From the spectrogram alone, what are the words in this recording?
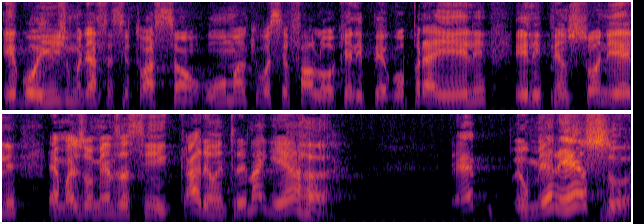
egoísmo nessa situação. Uma que você falou, que ele pegou para ele, ele pensou nele, é mais ou menos assim: cara, eu entrei na guerra, é, eu mereço,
